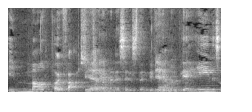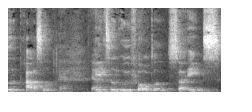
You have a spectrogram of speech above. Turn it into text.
i, i meget høj fart, synes Ja. jeg, når man er selvstændig. Fordi Ja. man bliver hele tiden presset, Ja. hele tiden udfordret, så ens,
